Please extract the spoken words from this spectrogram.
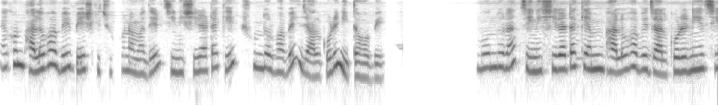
এখন ভালোভাবে বেশ কিছুক্ষণ আমাদের চিনি শিরাটাকে সুন্দরভাবে জাল করে নিতে হবে। বন্ধুরা, চিনি শিরাটাকে আমি ভালোভাবে জাল করে নিয়েছি।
